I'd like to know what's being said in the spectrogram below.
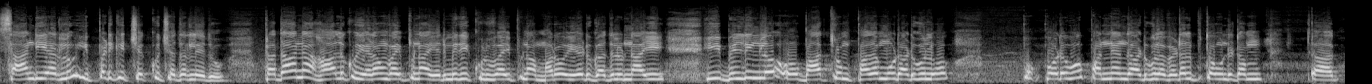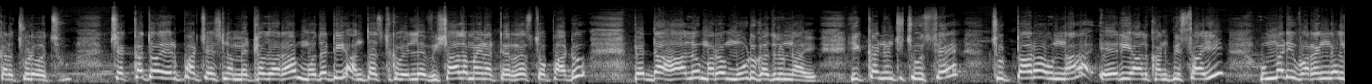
సాండియర్లు ఇప్పటికీ చెక్కు చెదరలేదు. ప్రధాన హాలుకు ఎడం వైపున ఎనిమిది కుడివైపున మరో ఏడు గదులున్నాయి. ఈ బిల్డింగ్లో ఓ బాత్రూమ్ పదమూడు అడుగులు పొడవు పన్నెండు అడుగుల వెడల్పుతో ఉండటం అక్కడ చూడవచ్చు. చెక్కతో ఏర్పాటు చేసిన మెట్ల ద్వారా మొదటి అంతస్తుకు వెళ్ళే విశాలమైన టెర్రస్తో పాటు పెద్ద హాలు మరో మూడు గదులున్నాయి. ఇక్కడ నుంచి చూస్తే చుట్టారా ఉన్న ఏరియాలు కనిపిస్తాయి. ఉమ్మడి వరంగల్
